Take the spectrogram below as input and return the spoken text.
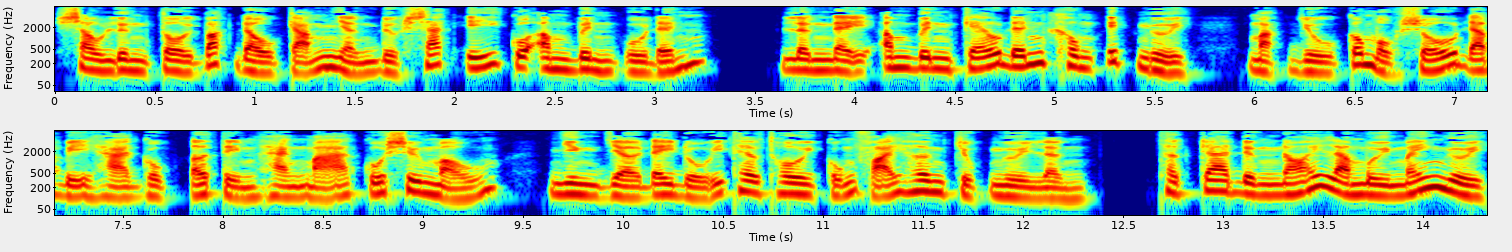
sau lưng tôi bắt đầu cảm nhận được sát ý của âm binh ùa đến. Lần này âm binh kéo đến không ít người, mặc dù có một số đã bị hạ gục ở tiệm hàng mã của sư mẫu, nhưng giờ đây đuổi theo thôi cũng phải hơn chục người lận. Thật ra đừng nói là mười mấy người,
